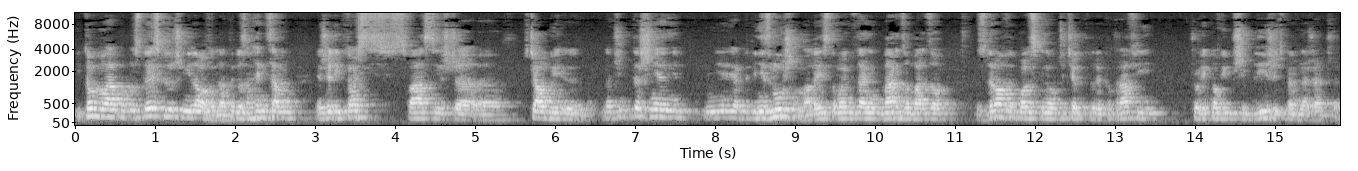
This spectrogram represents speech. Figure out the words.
I to była po prostu, jest klucz milowy, dlatego zachęcam, jeżeli ktoś z Was jeszcze chciałby, znaczy też nie, nie, nie, jak gdyby nie zmuszam, ale jest to moim zdaniem bardzo, bardzo zdrowy polski nauczyciel, który potrafi człowiekowi przybliżyć pewne rzeczy.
